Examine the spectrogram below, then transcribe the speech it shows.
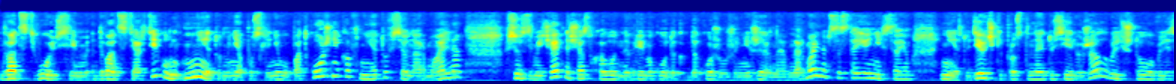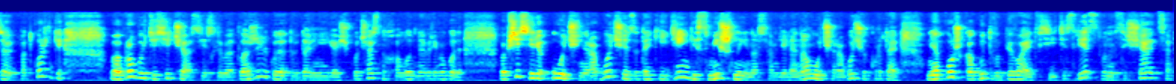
28-20 артикул. Нет у меня после него подкожников, нету, все нормально. Все замечательно. Сейчас в холодное время года, когда кожа уже не жирная, а в нормальном состоянии своем, нету. Девочки просто на эту серию жаловались, что вылезают подкожники. Попробуйте сейчас, если вы отложили куда-то в дальний ящик. Вот сейчас на холодное время года. Вообще серия очень рабочая, за такие деньги смешные на самом деле. Она очень рабочая, крутая. У меня кожа как будто выпивает все эти средства, насыщается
